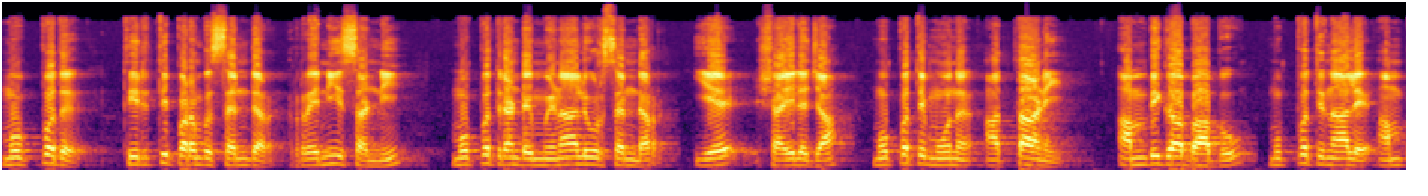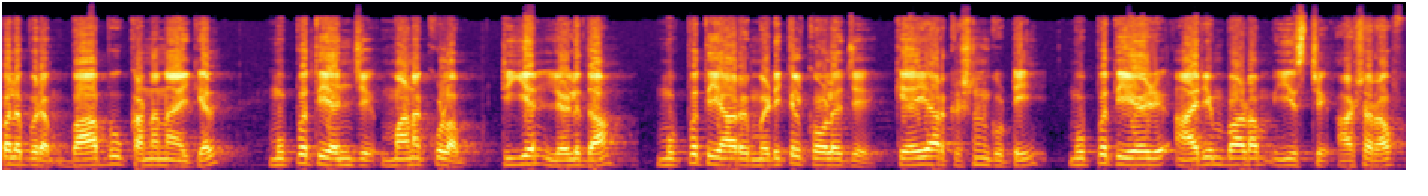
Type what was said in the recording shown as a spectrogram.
മുപ്പത് തിരുത്തിപ്പറമ്പ് സെന്റർ റെനി സണ്ണി മുപ്പത്തിരണ്ട് മിണാലൂർ സെന്റർ എ ശൈലജ മുപ്പത്തിമൂന്ന് അത്താണി അംബിക ബാബു മുപ്പത്തിനാല് അമ്പലപുരം ബാബു കണ്ണനായ്ക്കൽ മുപ്പത്തിയഞ്ച് മണക്കുളം ടി എൻ ലളിത മുപ്പത്തിയാറ് medical college K R Krishnankutty മുപ്പത്തിയേഴ് ആര്യമ്പാടം ഈസ്റ്റ് അഷറഫ്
